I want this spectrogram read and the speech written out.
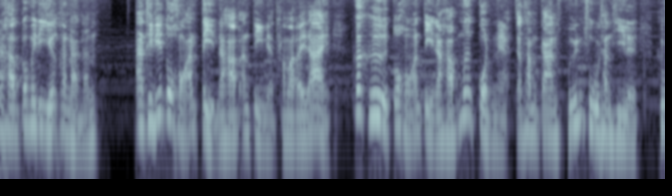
นะครับ ก็ไม่ได้เยอะขนาดนั้นอะทีนี้ตัวของอันตินะครับ อันติเนี่ยทำอะไรได้ ก็คือตัวของอันตินะครับ เมื่อกดเนี่ยจะทำการฟื้นฟูทันทีเลย คือ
